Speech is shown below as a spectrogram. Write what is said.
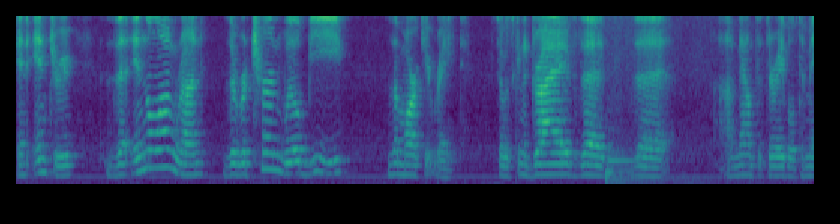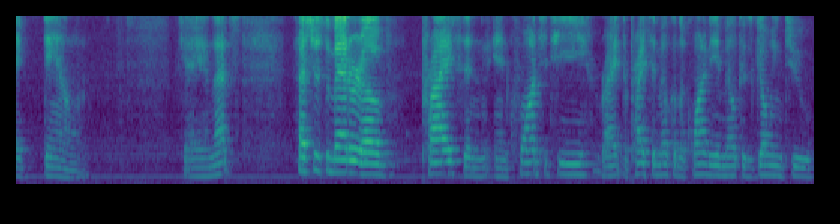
and enter the in the long run, the return will be the market rate. So it's going to drive the the amount that they're able to make down. Okay, and that's that's just a matter of price and, and quantity, right? The price of milk and the quantity of milk is going to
